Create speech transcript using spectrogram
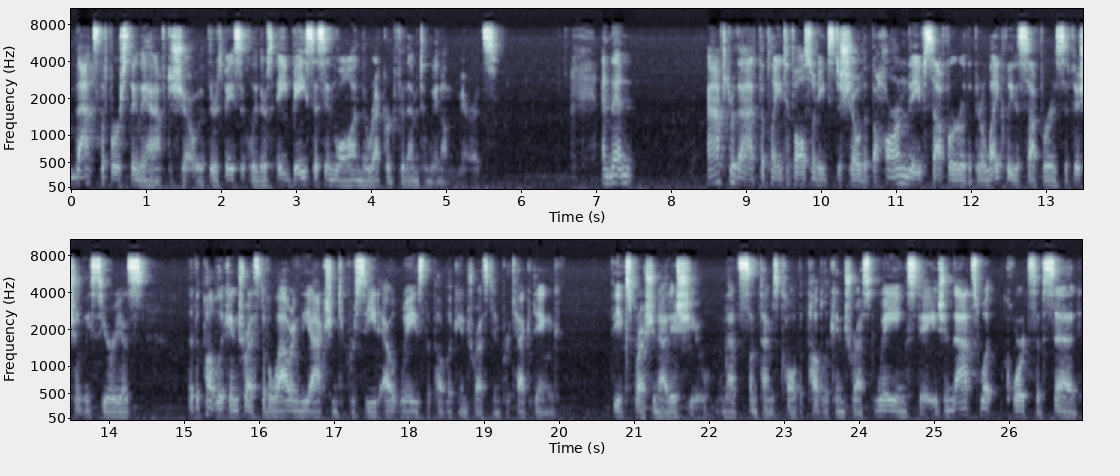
that's the first thing they have to show that there's basically there's a basis in law in the record for them to win on the merits. And then after that, the plaintiff also needs to show that the harm they've suffered or that they're likely to suffer is sufficiently serious that the public interest of allowing the action to proceed outweighs the public interest in protecting the expression at issue. And that's sometimes called the public interest weighing stage. And that's what courts have said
